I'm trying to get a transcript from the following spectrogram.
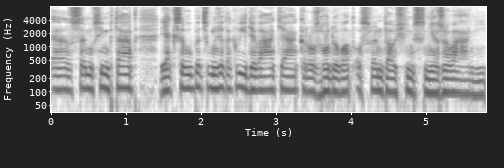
eh, se musím ptát, jak se vůbec může takový deváťák rozhodovat o svém dalším směřování,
